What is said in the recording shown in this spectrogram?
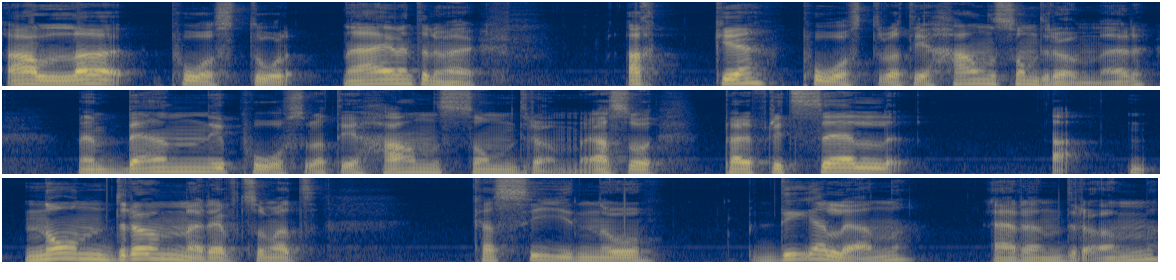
alla påstår, nej vänta nu här, Acke påstår att det är han som drömmer, men Benny påstår att det är han som drömmer. Alltså, Per Fritzell... Någon drömmer eftersom att kasinodelen är en dröm.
